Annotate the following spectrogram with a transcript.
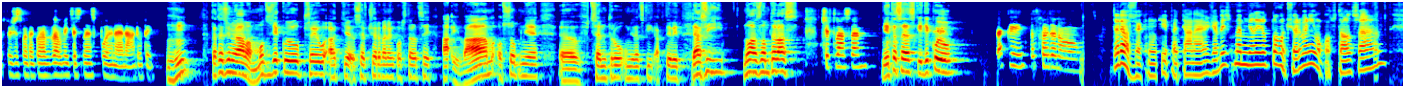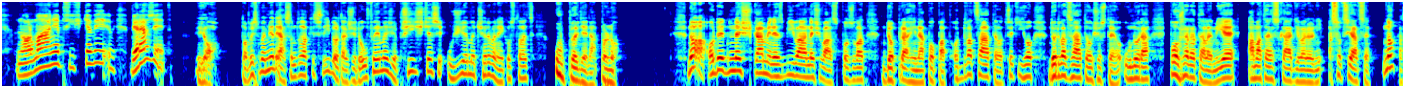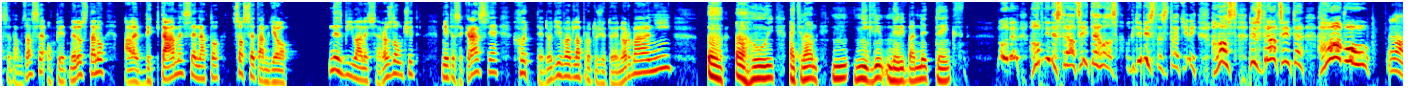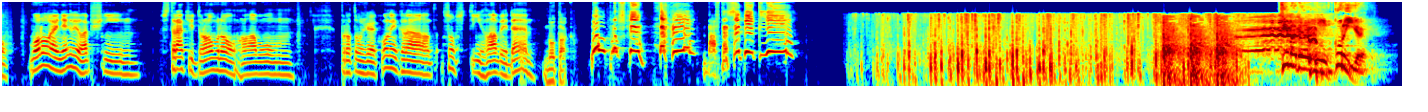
protože jsme takové velmi těsné spojené nádoby. Mm-hmm. Kateřino, já vám moc děkuji, přeju, ať se v Červeném kostelci a i vám osobně eh, v Centru uměleckých aktivit daří. No a zlomte vás. Čert vás vem. Mějte se hezky, děkuju. Taky, nashledanou. Teda řeknu ti, Peťané, že bychom měli do toho červeného kostelce normálně příště vy, vyrazit. Jo, to bychom měli, já jsem to taky slíbil, takže doufejme, že příště si užijeme červený kostelec úplně naplno. No a ode dneška mi nezbývá, než vás pozvat do Prahy na popat od 23. do 26. února. Pořadatelem je Amatérská divadelní asociace. No, já se tam zase opět nedostanu, ale vyptáme se na to, co se tam dělo. Nezbývá, než se rozloučit. Mějte se krásně, choďte do divadla, protože to je normální. Uh, ahoj, ať vám nikdy nevypadne text. No ne, hlavně nestrácejte hlas. A kdybyste ztratili hlas, nestrácejte hlavu. No, ono je někdy lepší ztratit rovnou hlavu, protože kolikrát, co z té hlavy jde, No tak. No prostě, bavte se pěkně. Divadelní kurýr.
